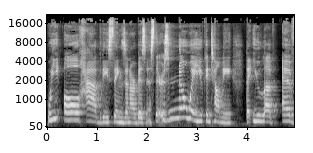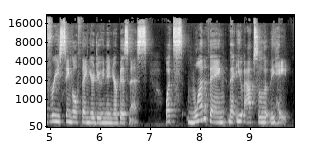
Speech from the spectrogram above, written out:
We all have these things in our business. There is no way you can tell me that you love every single thing you're doing in your business. What's one thing that you absolutely hate?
